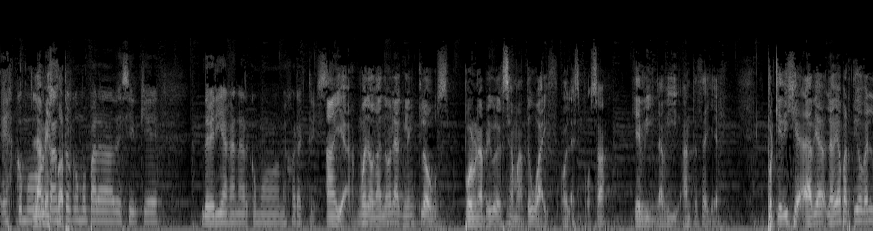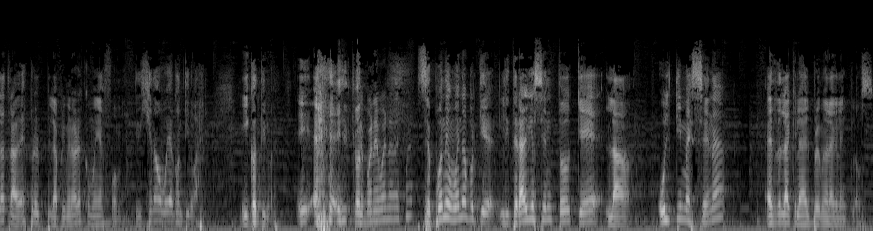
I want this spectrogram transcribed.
es como La mejor. tanto como para decir que debería ganar como mejor actriz. Ah, ya. Bueno, ganó la Glenn Close por una película que se llama The Wife o La Esposa, que vi, la vi antes de ayer. Porque dije, había, la había partido a verla otra vez, pero la primera hora es como ella fome. Y dije, no, voy a continuar. Y continué. Y, y con- ¿Se pone buena después? se pone buena porque literal yo siento que la última escena es de la que le da el premio a la Glenn Close.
